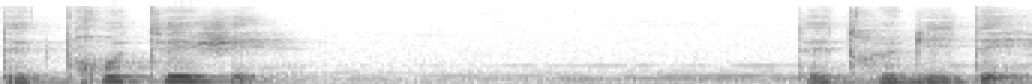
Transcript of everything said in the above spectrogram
d'être protégé, d'être guidé.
